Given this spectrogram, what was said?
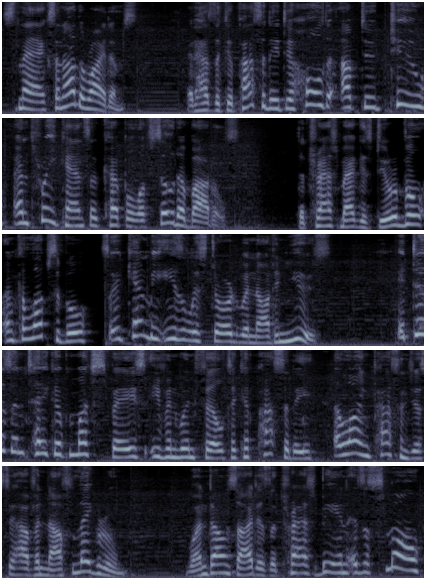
snacks, and other items. It has the capacity to hold up to 2 and 3 cans or a couple of soda bottles. The trash bag is durable and collapsible, so it can be easily stored when not in use. It doesn't take up much space even when filled to capacity, allowing passengers to have enough legroom. One downside is the trash bin is small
